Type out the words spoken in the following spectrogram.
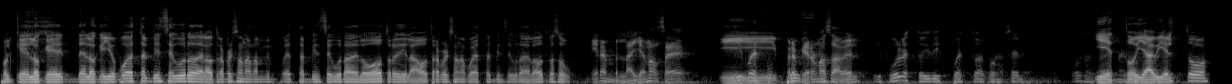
Porque lo que, de lo que yo puedo estar bien seguro, de la otra persona también puede estar bien segura de lo otro, y de la otra persona puede estar bien segura de lo otro. So, mira, en verdad, yo no sé. Y pues, fu- prefiero no saber. Y full estoy dispuesto a conocer las cosas. Y estoy abierto,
